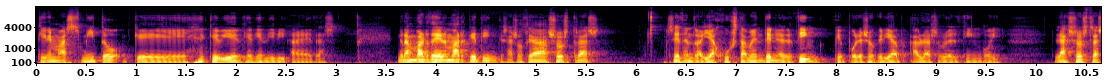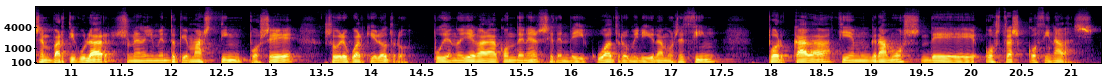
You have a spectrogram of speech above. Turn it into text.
tiene más mito que, que evidencia científica detrás. Gran parte del marketing que se asocia a las ostras se centraría justamente en el zinc, que por eso quería hablar sobre el zinc hoy. Las ostras en particular son el alimento que más zinc posee sobre cualquier otro, pudiendo llegar a contener 74 miligramos de zinc por cada 100 gramos de ostras cocinadas,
